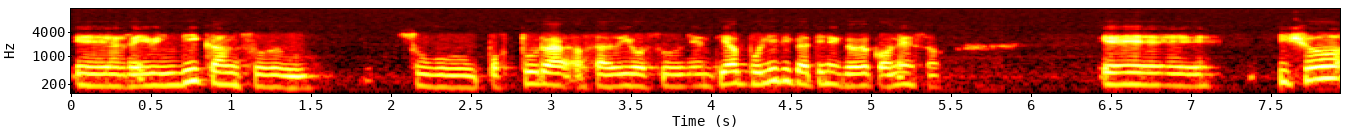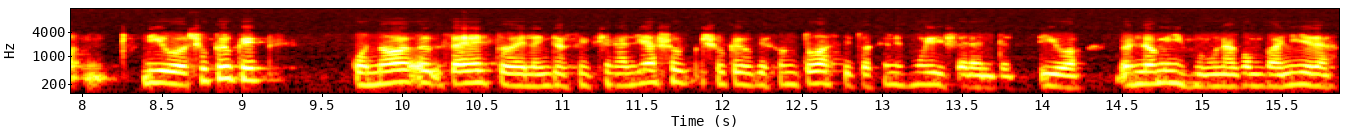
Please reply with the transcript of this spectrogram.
eh, reivindican su, su postura, o sea, digo, su identidad política tiene que ver con eso. y yo digo, yo creo que cuando sea esto de la interseccionalidad, yo, yo creo que son todas situaciones muy diferentes. Digo, no es lo mismo una compañera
